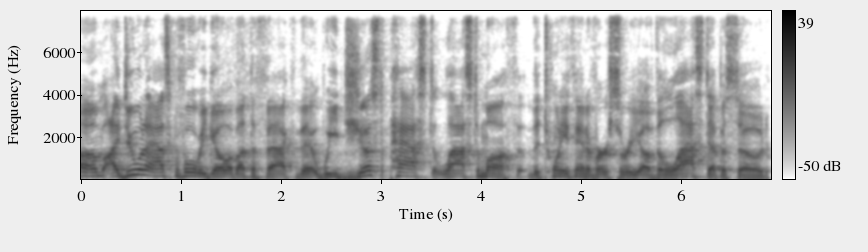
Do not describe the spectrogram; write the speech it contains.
Um, I do want to ask before we go about the fact that we just passed last month the 20th anniversary of the last episode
